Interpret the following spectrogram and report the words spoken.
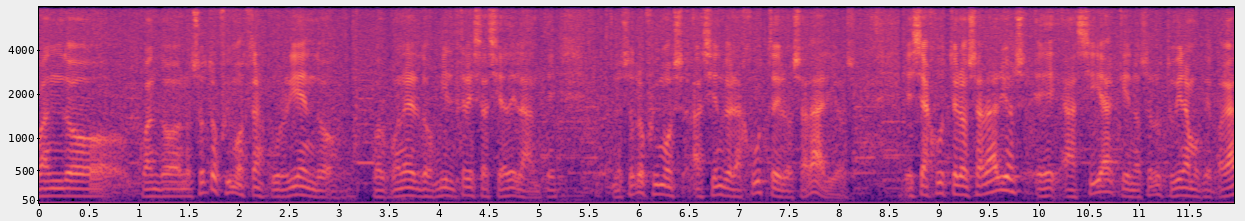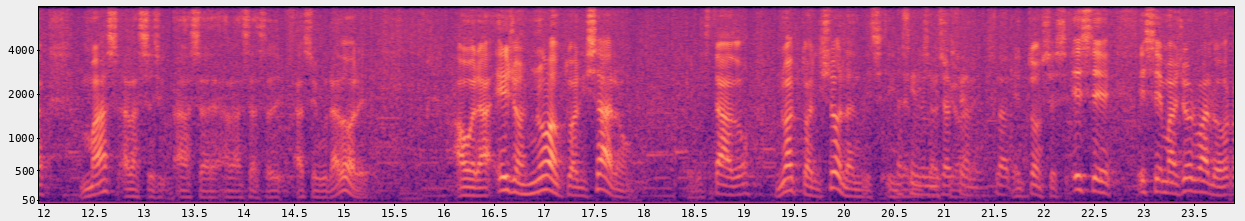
cuando, cuando nosotros fuimos transcurriendo, por poner 2003 hacia adelante, nosotros fuimos haciendo el ajuste de los salarios. Ese ajuste de los salarios eh, hacía que nosotros tuviéramos que pagar más a las, a las. Ahora, ellos no actualizaron, el Estado no actualizó las indes- indemnizaciones. claro. Entonces, ese, ese mayor valor,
